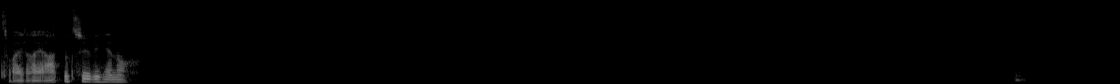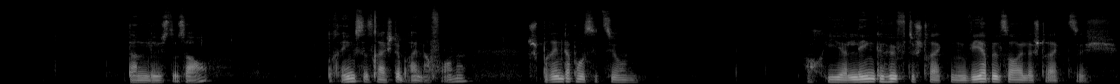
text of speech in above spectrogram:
Zwei, drei Atemzüge hier noch. Dann löst du es auf, bringst das rechte Bein nach vorne, Sprinterposition. Auch hier linke Hüfte strecken, Wirbelsäule streckt sich,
